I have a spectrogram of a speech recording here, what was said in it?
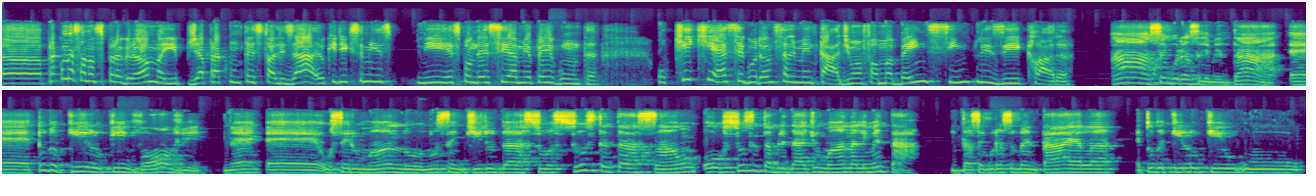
Uh, ah, para começar nosso programa e já para contextualizar, eu queria que você me, me respondesse a minha pergunta. O que, que é segurança alimentar de uma forma bem simples e clara? A segurança alimentar é tudo aquilo que envolve né, é, o ser humano no sentido da sua sustentação ou sustentabilidade humana alimentar. Então, a segurança alimentar ela é tudo aquilo que o, o,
